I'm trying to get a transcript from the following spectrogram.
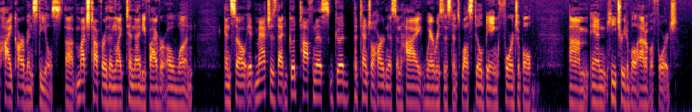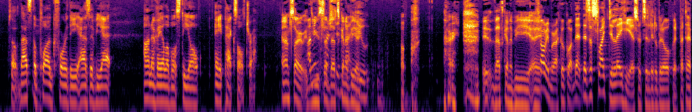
high carbon steels, uh, much tougher than like 1095 or O1. And so it matches that good toughness, good potential hardness, and high wear resistance while still being forgeable um, and heat treatable out of a forge. So that's the plug for the as of yet unavailable steel Apex Ultra. And I'm sorry, I'm you said that's going to be a. you- Oh, all right. That's going to be a. Sorry, Mareko. Go on. There's a slight delay here, so it's a little bit awkward. But uh,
